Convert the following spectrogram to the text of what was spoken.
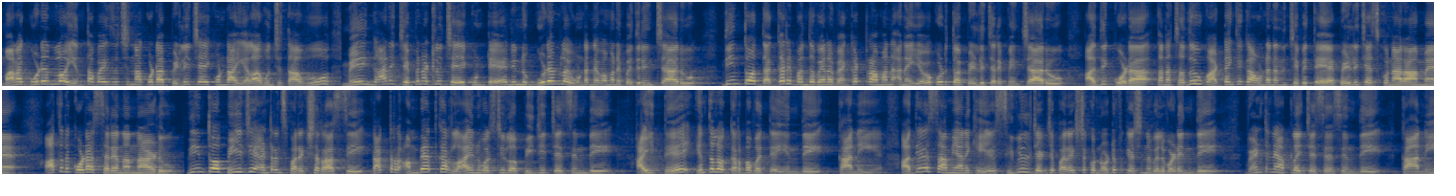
మన గూడెంలో ఎంత వయసు వచ్చినా కూడా పెళ్ళి చేయకుండా ఎలా ఉంచుతావు? మేం కానీ చెప్పినట్లు చేయకుంటే నిన్ను గూడెంలో ఉండనివ్వమని బెదిరించారు. దీంతో దగ్గరి బంధువైన వెంకట్రామన్ అనే యువకుడితో పెళ్ళి జరిపించారు. అది కూడా తన చదువుకు అడ్డంకిగా ఉండనని చెబితే పెళ్ళి చేసుకున్నారా ఆమె? అతను కూడా సరేనన్నాడు. దీంతో పీజీ ఎంట్రన్స్ పరీక్ష రాసి డాక్టర్ అంబేద్కర్ లా యూనివర్సిటీలో పీజీ చేసింది. అయితే ఇంతలో గర్భవతి అయింది. కానీ అదే సమయానికి సివిల్ జడ్జి పరీక్షకు నోటిఫికేషన్ వెలువడింది. వెంటనే అప్లై చేసేసింది. కానీ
